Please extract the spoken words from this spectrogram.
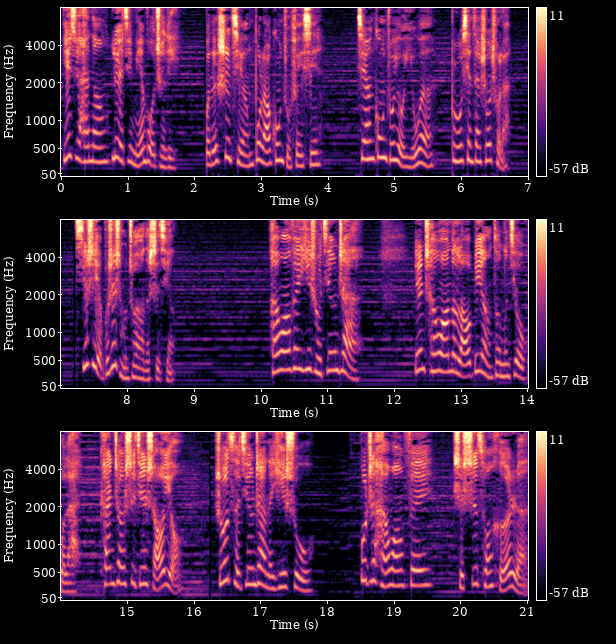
也许还能略尽绵薄之力。我的事情不劳公主费心，既然公主有疑问，不如现在说出来。其实也不是什么重要的事情。韩王妃医术精湛，连陈王的痨病都能救过来，堪称世间少有。如此精湛的医术，不知韩王妃是师从何人？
